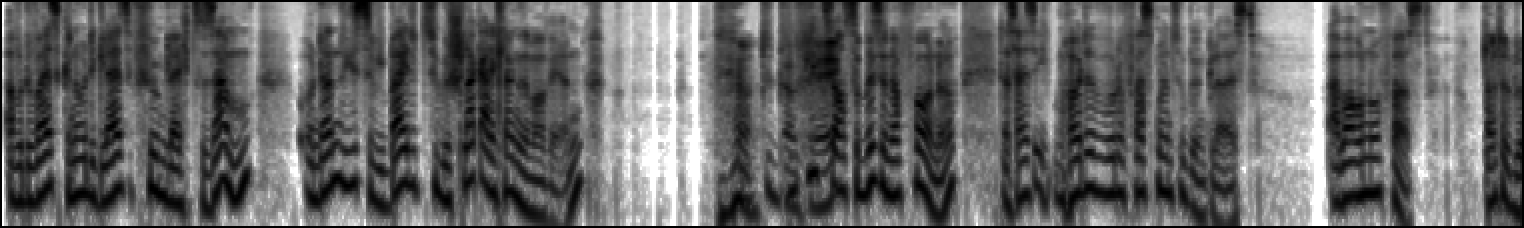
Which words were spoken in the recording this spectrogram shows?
Aber du weißt genau, die Gleise führen gleich zusammen. Und dann siehst du, wie beide Züge schlagartig langsamer werden. Du, du Okay. fliegst auch so ein bisschen nach vorne. Das heißt, ich, heute wurde fast mein Zug entgleist. Aber auch nur fast. Alter, du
